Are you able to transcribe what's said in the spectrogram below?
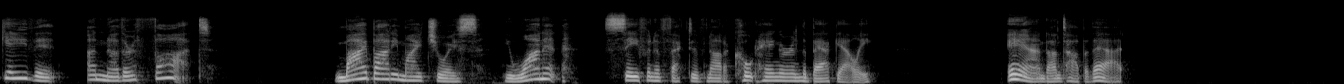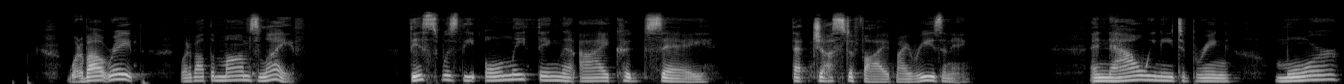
gave it another thought. My body, my choice. You want it safe and effective, not a coat hanger in the back alley. And on top of that, what about rape? What about the mom's life? This was the only thing that I could say that justified my reasoning. And now we need to bring more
